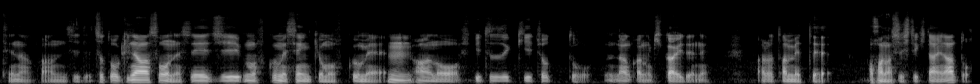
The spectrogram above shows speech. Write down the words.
てな感じで。ちょっと沖縄そうね、政治も含め、選挙も含め、うんあの、引き続きちょっと、なんかの機会でね、改めてお話ししていきたいなと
